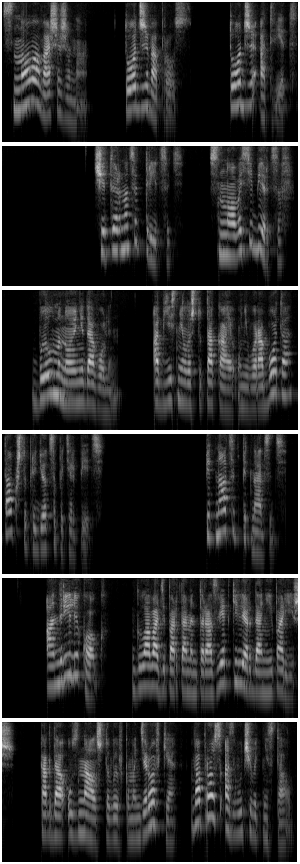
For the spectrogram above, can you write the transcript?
Снова ваша жена. Тот же вопрос. Тот же ответ. 14.30. Снова Сибирцев. Был мною недоволен. Объяснила, что такая у него работа, так что придется потерпеть. 15.15. .15. Анри Лекок, глава департамента разведки Лердании Париж. Когда узнал, что вы в командировке, вопрос озвучивать не стал.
